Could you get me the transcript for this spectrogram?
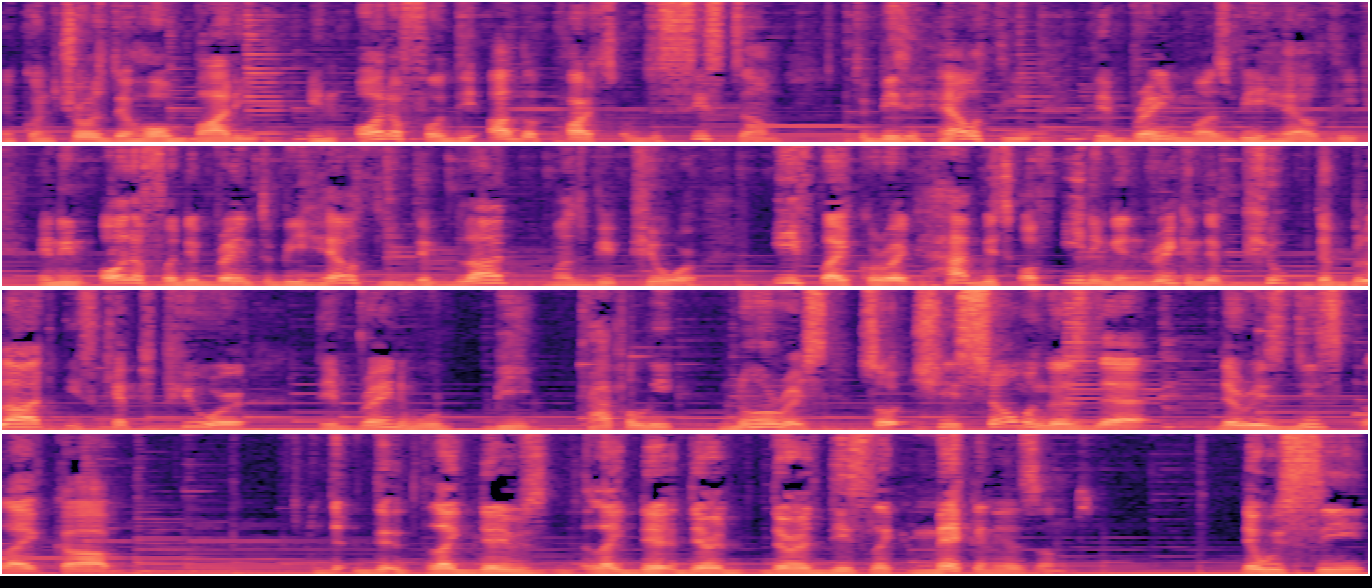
and controls the whole body. In order for the other parts of the system to be healthy, the brain must be healthy. And in order for the brain to be healthy, the blood must be pure. If by correct habits of eating and drinking the, pu- the blood is kept pure, the brain will be properly nourished. So she's showing us that there is this like uh, like there is like there, there there are these like mechanisms that we see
